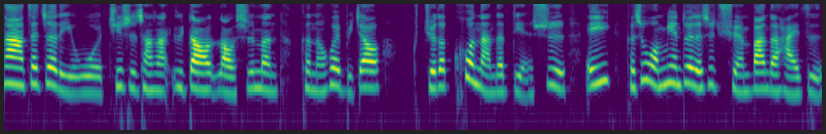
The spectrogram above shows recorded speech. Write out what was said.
那在这里，我其实常常遇到老师们可能会比较。觉得困难的点是，诶，可是我面对的是全班的孩子。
